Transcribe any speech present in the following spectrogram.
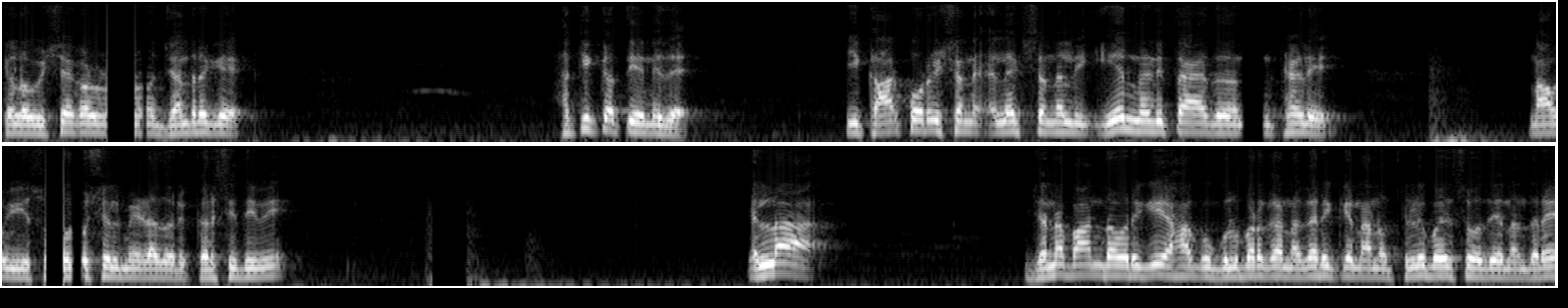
ಕೆಲವು ವಿಷಯಗಳನ್ನು ಜನರಿಗೆ ಹಕೀಕತ್ ಏನಿದೆ? ಈ ಕಾರ್ಪೊರೇಷನ್ ಎಲೆಕ್ಷನ್ನಲ್ಲಿ ಏನು ನಡೀತಾ ಇದೆ ಅಂತ ಹೇಳಿ ನಾವು ಈ ಸೋಷಿಯಲ್ ಮೀಡಿಯಾದವ್ರಿಗೆ ಕರೆಸಿದ್ದೀವಿ ಎಲ್ಲ ಜನಬಾಂಧವರಿಗೆ ಹಾಗೂ ಗುಲ್ಬರ್ಗ ನಗರಕ್ಕೆ ನಾನು ತಿಳಿಬಯಸುವುದೇನೆಂದರೆ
